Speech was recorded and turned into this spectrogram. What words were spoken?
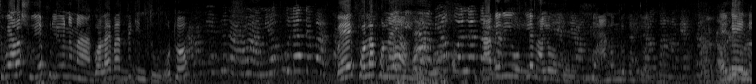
তুমি আবার শুয়ে ফুলিও না, মা, গলায় বাঁধবে কিন্তু। ওঠো। এই, ফোলা ফোলা কাবেরি উঠলে ভালো হতো। আনন্দ করতে পারব এই নে, এই নে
